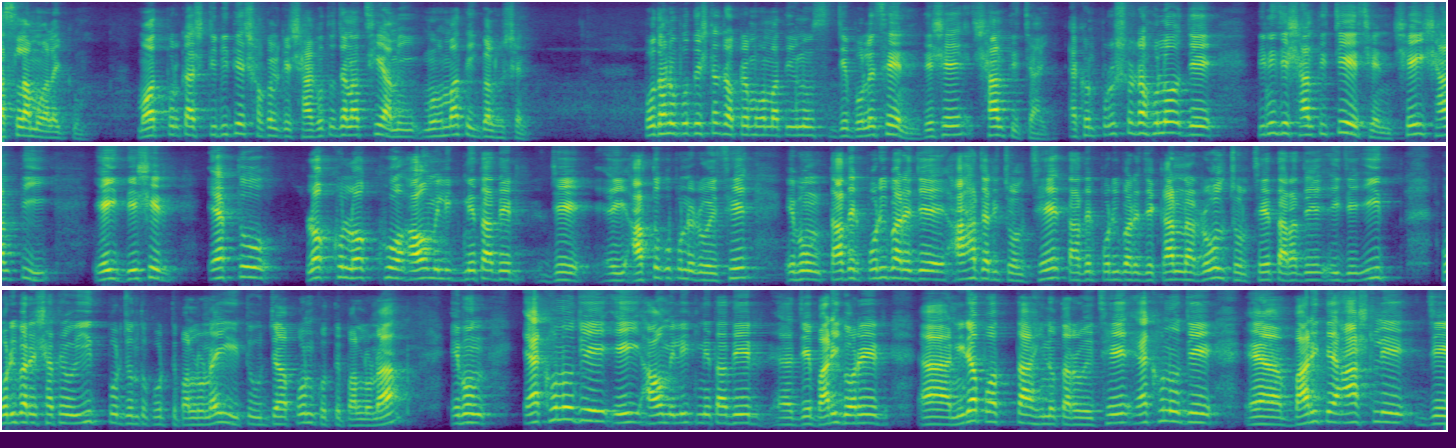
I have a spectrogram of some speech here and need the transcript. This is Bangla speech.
আসসালামু আলাইকুম। মত প্রকাশ টিভিতে সকলকে স্বাগত জানাচ্ছি আমি মোহাম্মদ ইকবাল হোসেন। প্রধান উপদেষ্টা ডক্টর মোহাম্মদ ইউনুস যে বলেছেন, দেশে শান্তি চাই। এখন প্রশ্নটা হলো যে, তিনি যে শান্তি চেয়েছেন, সেই শান্তি এই দেশের এত লক্ষ লক্ষ আওয়ামী লীগ নেতাদের যে এই আত্মগোপনে রয়েছে এবং তাদের পরিবারে যে আহাজারি চলছে, তাদের পরিবারে যে কান্নার রোল চলছে, তারা যে এই যে ঈদ পরিবারের সাথেও ঈদ পর্যন্ত করতে পারল না, ঈদ উদযাপন করতে পারল না এবং এখনও যে এই আওয়ামী লীগ নেতাদের যে বাড়িঘরের নিরাপত্তাহীনতা রয়েছে এখনও যে বাড়িতে আসলে যে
